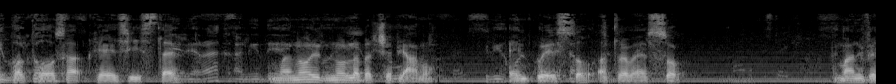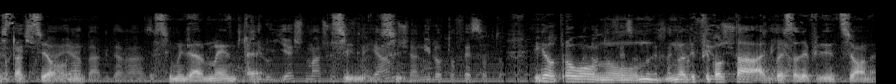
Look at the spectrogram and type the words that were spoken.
C'è qualcosa che esiste, ma noi non la percepiamo. E in questo, attraverso manifestazioni similarmente simili. io trovo un, una difficoltà in questa definizione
